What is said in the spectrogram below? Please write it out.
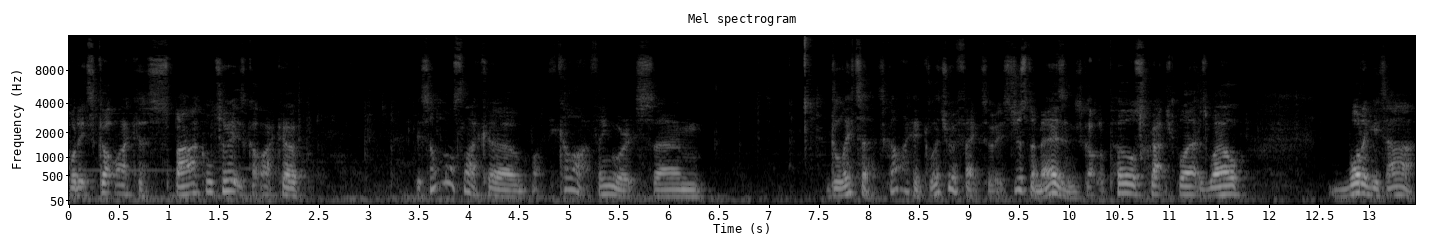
but it's got like a sparkle to it. It's got like a, it's almost like a, what do you call that thing where it's, um, glitter. It's got like a glitter effect to it. It's just amazing. It's got the pearl scratch plate as well. What a guitar.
